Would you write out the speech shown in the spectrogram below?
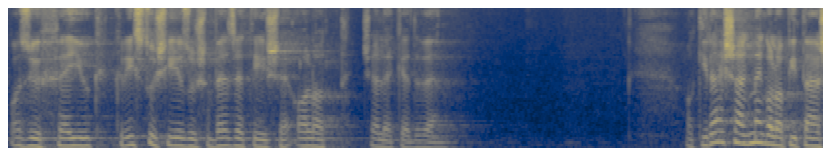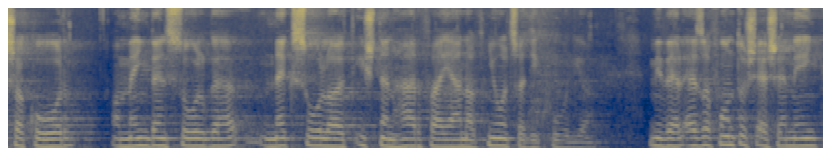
az ő fejük Krisztus Jézus vezetése alatt cselekedve. A királyság megalapításakor a mennyben szolgál, megszólalt Isten hárfájának nyolcadik húrja. Mivel ez a fontos esemény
